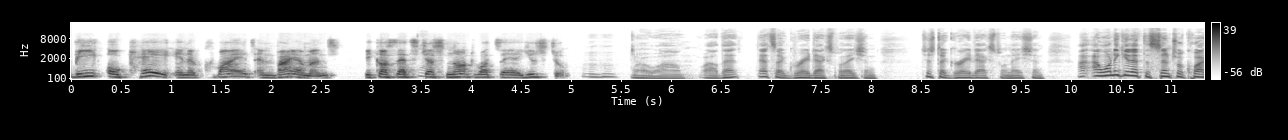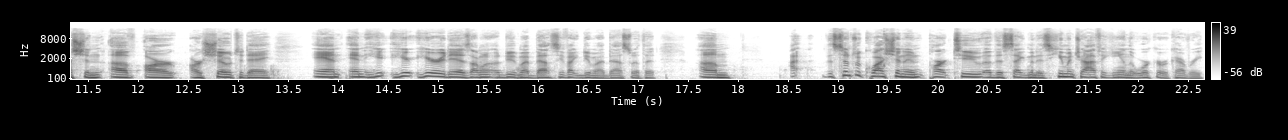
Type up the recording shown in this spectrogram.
be okay in a quiet environment because that's just not what they're used to. Oh wow, wow that that's a great explanation. Just a great explanation. I, I want to get at the central question of our our show today, and and here here, here it is. I'm going to do my best. See if I can do my best with it. Um, I, the central question in part two of this segment is human trafficking and the worker recovery.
